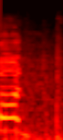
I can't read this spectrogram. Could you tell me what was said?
on!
